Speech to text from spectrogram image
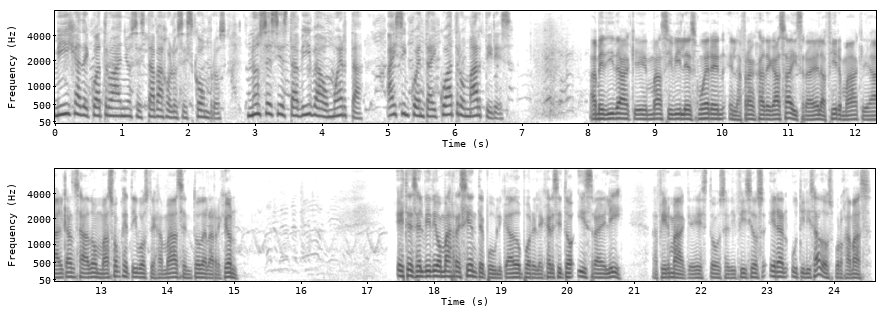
Mi hija de cuatro años está bajo los escombros. No sé si está viva o muerta. Hay 54 mártires. A medida que más civiles mueren en la franja de Gaza, Israel afirma que ha alcanzado más objetivos de Hamas en toda la región. Este es el video más reciente publicado por el ejército israelí afirma que estos edificios eran utilizados por Hamas.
